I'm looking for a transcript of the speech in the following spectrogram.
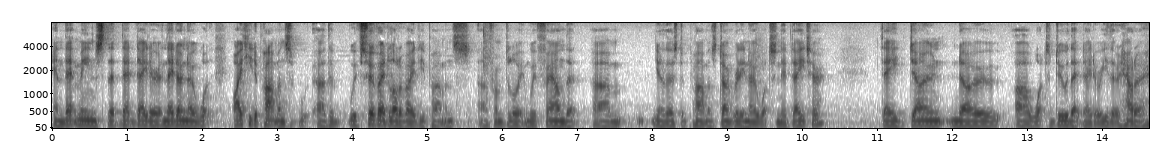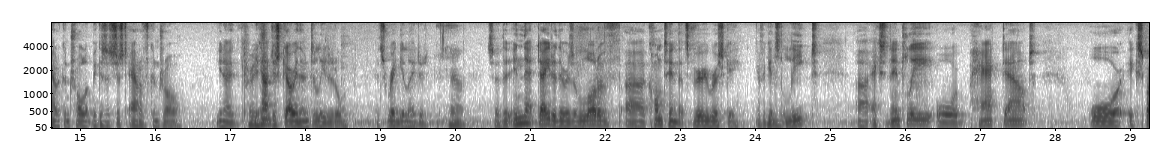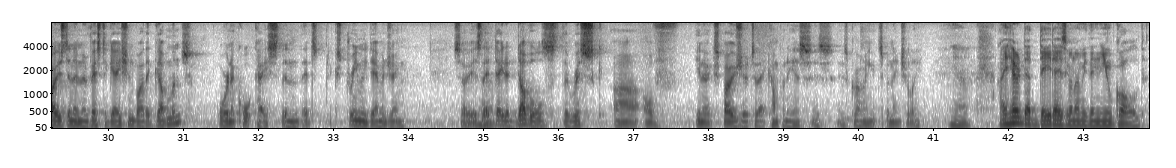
And that means that that data, and they don't know what IT departments. Uh, the, we've surveyed a lot of IT departments uh, from Deloitte, and we've found that um, you know those departments don't really know what's in their data. They don't know uh, what to do with that data either, how to how to control it because it's just out of control. You know, Crazy. you can't just go in there and delete it all. It's regulated. yeah So that in that data, there is a lot of uh, content that's very risky. If it gets Mm. leaked uh, accidentally or hacked out or exposed in an investigation by the government or in a court case, then it's extremely damaging. So as that data doubles, the risk uh, of you know exposure to that company is, is, is growing exponentially. yeah i heard that data is going to be the new gold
